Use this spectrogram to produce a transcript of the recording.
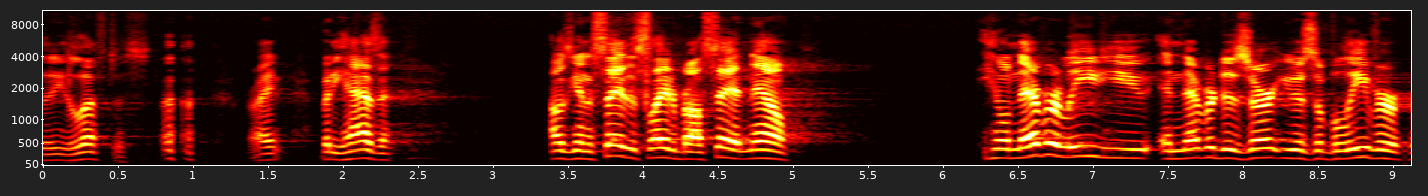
that He left us, right? But He hasn't. I was going to say this later, but I'll say it now. He'll never leave you and never desert you as a believer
